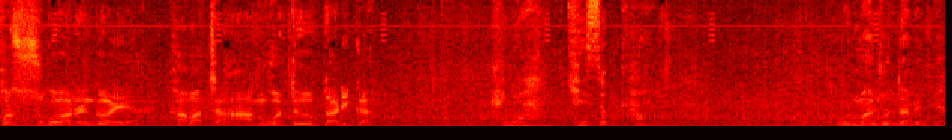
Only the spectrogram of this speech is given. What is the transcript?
헛수고하는 거야. 가봤자 아무것도 없다니까. 그냥 계속 가요. 돈만 준다면요.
